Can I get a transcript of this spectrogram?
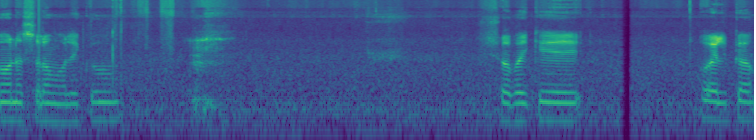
আসসালামু আলাইকুম। সবাইকে ওয়েলকাম।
